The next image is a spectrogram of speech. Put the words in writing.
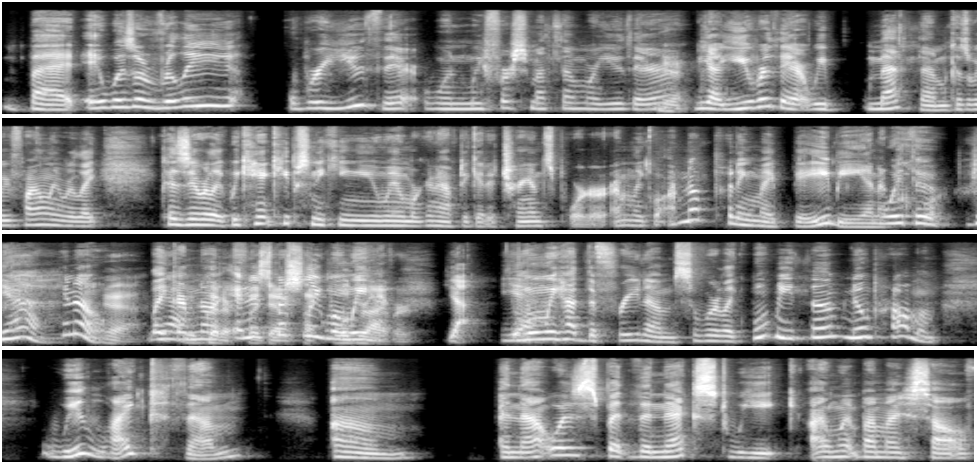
But it was a really were you there when we first met them? Were you there? Yeah. you were there. We met them because we finally were like, because they were like, we can't keep sneaking you in. We're gonna have to get a transporter. I'm like, well, I'm not putting my baby in a With car. a yeah. you know, Yeah. like Yeah. I'm not, and foot down, especially like, when we'll we, drive yeah, Yeah. when we had the freedom. So we're like, we'll meet them, no problem. We liked them. Um, and that was, but the next week I went by myself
